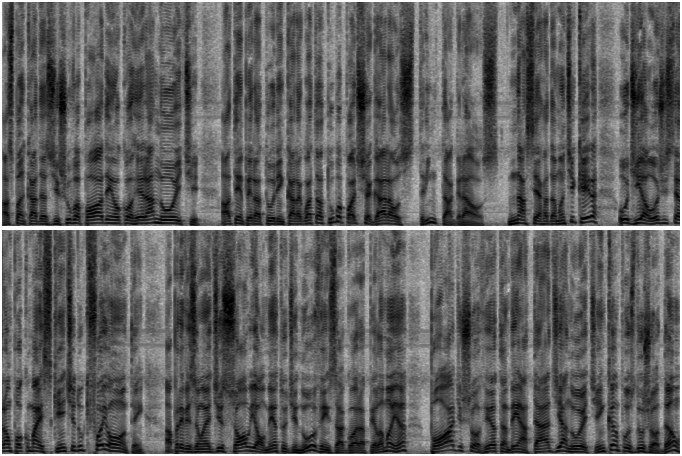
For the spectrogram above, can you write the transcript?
As pancadas de chuva podem ocorrer à noite. A temperatura em Caraguatatuba pode chegar aos 30 graus. Na Serra da Mantiqueira, o dia hoje será um pouco mais quente do que foi ontem. A previsão é de sol e aumento de nuvens agora pela manhã. Pode chover também à tarde e à noite. Em Campos do Jordão,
